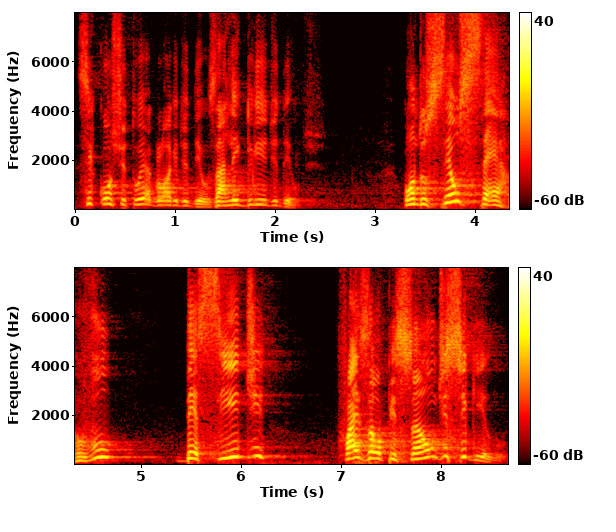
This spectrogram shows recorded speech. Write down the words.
se constitui a glória de Deus, a alegria de Deus. Quando o seu servo decide, faz a opção de segui-lo.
